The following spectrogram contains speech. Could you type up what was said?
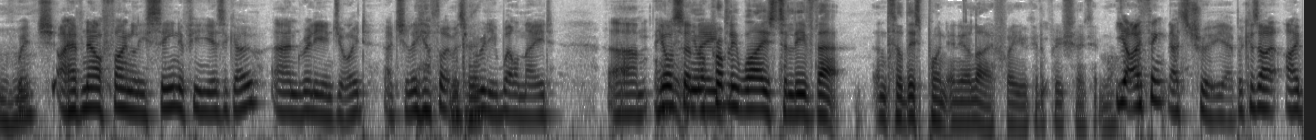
Mhm. which I have now finally seen a few years ago and really enjoyed. Actually, I thought it was Okay. really well made. Um, he also you made were probably wise to leave that until this point in your life where you could appreciate it more. yeah, I think that's true. Yeah, because I I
